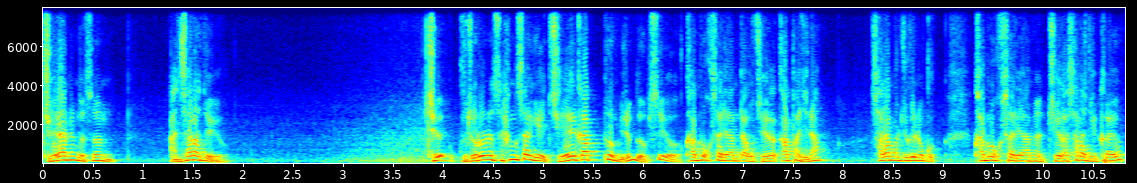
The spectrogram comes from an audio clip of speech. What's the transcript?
죄라는 것은 안 사라져요. 저, 구조론에서 항상 죄 갚음 이런 거 없어요. 감옥살이 한다고 죄가 갚아지나? 사람을 죽여놓고 감옥살이 하면 죄가 사라질까요?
